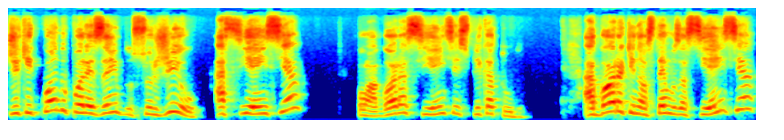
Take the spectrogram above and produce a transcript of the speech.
de que quando, por exemplo, surgiu a ciência, bom, agora a ciência explica tudo. Agora que nós temos a ciência,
